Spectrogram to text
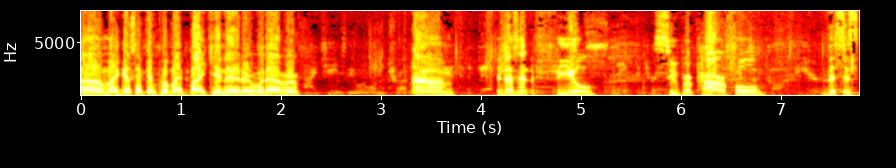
Um, I guess I can put my bike in it or whatever. Um, it doesn't feel super powerful. This is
